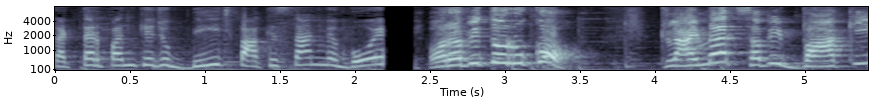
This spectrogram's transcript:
कट्टरपंथ के जो बीज पाकिस्तान में बोए और अभी तो रुको। क्लाइमैक्स अभी बाकी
